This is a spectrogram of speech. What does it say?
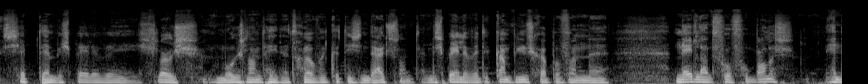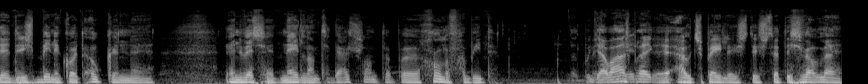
september spelen we Sloos Mooisland heet dat geloof ik. Dat is in Duitsland. En dan spelen we de kampioenschappen van uh, Nederland voor voetballers. En er is binnenkort ook een, uh, een wedstrijd Nederland-Duitsland op uh, golfgebied. Dat moet jou aanspreken. Met, oudspelers, dus dat is wel,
